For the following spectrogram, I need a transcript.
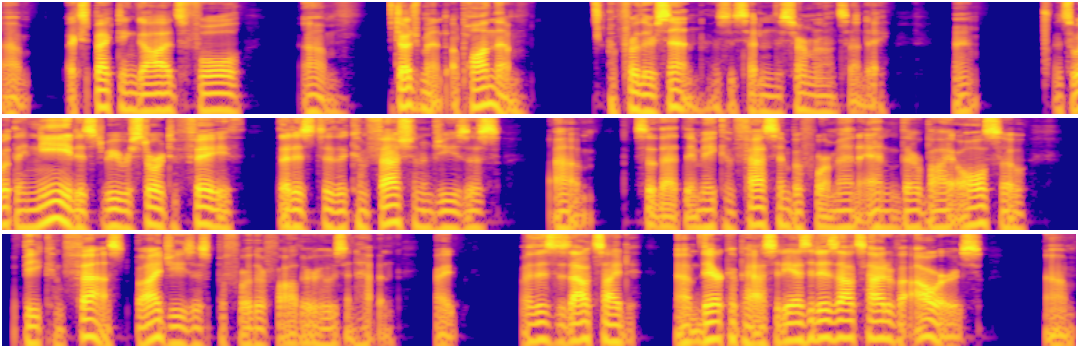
um, expecting God's full um, judgment upon them for their sin, as I said in the sermon on Sunday. And so, what they need is to be restored to faith, that is, to the confession of Jesus, um, so that they may confess him before men and thereby also be confessed by Jesus before their Father who is in heaven. Right? Well, this is outside um, their capacity, as it is outside of ours. Um,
